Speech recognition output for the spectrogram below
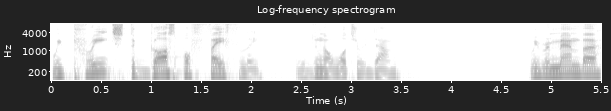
We preach the gospel faithfully, we do not water it down. We remember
